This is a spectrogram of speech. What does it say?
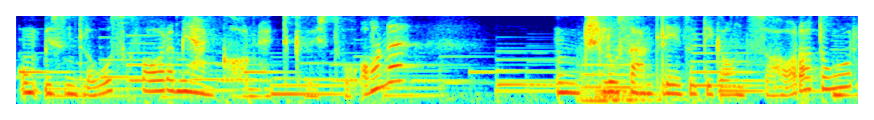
Und wir sind losgefahren. Wir haben gar nicht gewusst, wo hin. Und schlussendlich durch die ganze Sahara durch.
